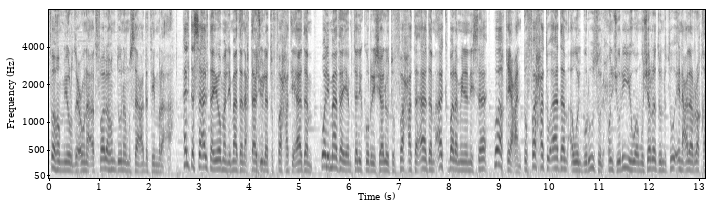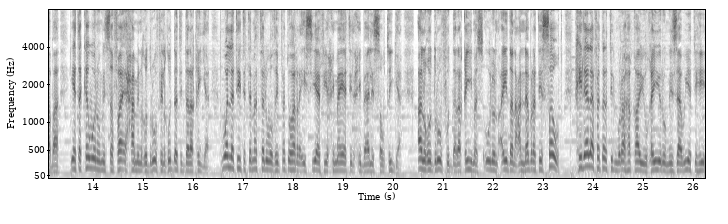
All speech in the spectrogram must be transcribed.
فهم يرضعون أطفالهم دون مساعدة. امرأة. هل تساءلت يوما لماذا نحتاج إلى تفاحة آدم؟ ولماذا يمتلك الرجال تفاحة آدم أكبر من النساء؟ واقعا تفاحة آدم أو البروز الحنجري هو مجرد نتوء على الرقبة يتكون من صفائح من غضروف الغدة الدرقية والتي تتمثل وظيفتها الرئيسية في حماية الحبال الصوتية. الغضروف الدرقي مسؤول أيضا عن نبرة الصوت. خلال فترة المراهقة يغير من زاويته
